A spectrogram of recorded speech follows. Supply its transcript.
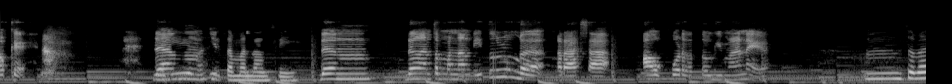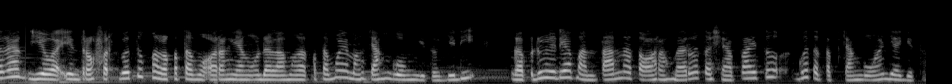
oke okay. dan Jadi masih temenan sih dan dengan temenan itu lu nggak ngerasa awkward atau gimana ya Hmm, sebenarnya jiwa introvert gue tuh kalau ketemu orang yang udah lama gak ketemu emang canggung gitu. Jadi nggak peduli dia mantan atau orang baru atau siapa itu gue tetap canggung aja gitu.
